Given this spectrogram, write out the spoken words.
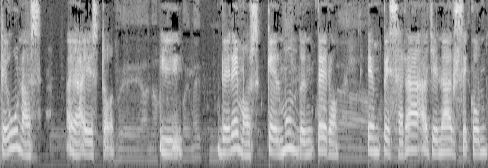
te unas a esto y veremos que el mundo entero empezará a llenarse con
